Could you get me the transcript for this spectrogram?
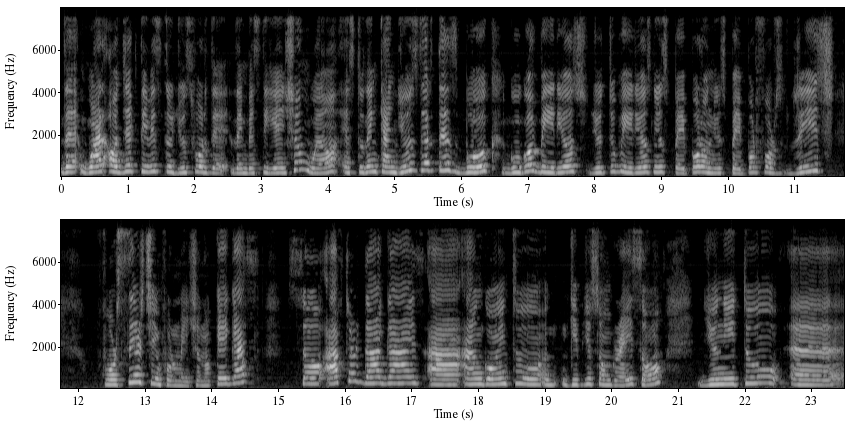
the what objective is to use for the, the investigation? Well, a student can use their textbook, Google videos, YouTube videos, newspaper or newspaper for reach, for search information, okay, guys? So after that, guys, uh, I'm going to give you some grades. So you need to uh,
